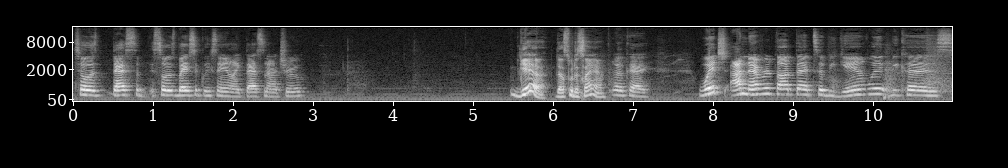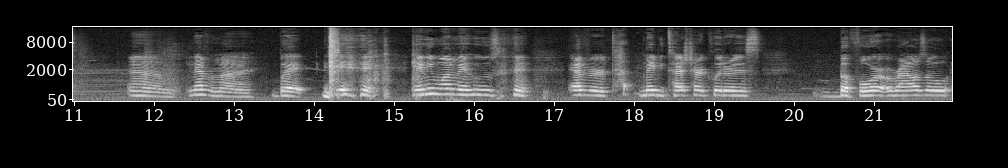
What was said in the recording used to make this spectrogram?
So is that's so it's basically saying like that's not true. Yeah, that's what it's saying. Okay. Which I never thought that to begin with because um never mind. But any woman who's ever t- maybe touched her clitoris before arousal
